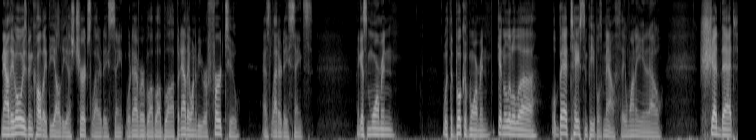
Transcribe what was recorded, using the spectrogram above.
Now they've always been called like the LDS Church, Latter-day Saint, whatever, blah blah blah, but now they want to be referred to as Latter-day Saints. I guess Mormon with the Book of Mormon getting a little uh little bad taste in people's mouth. They want to, you know, shed that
